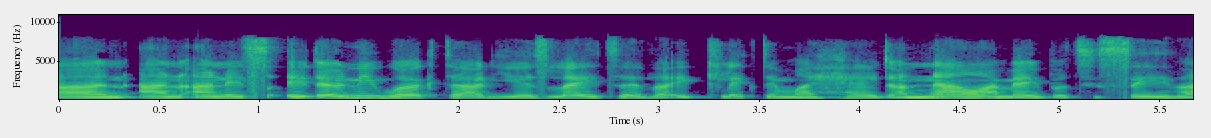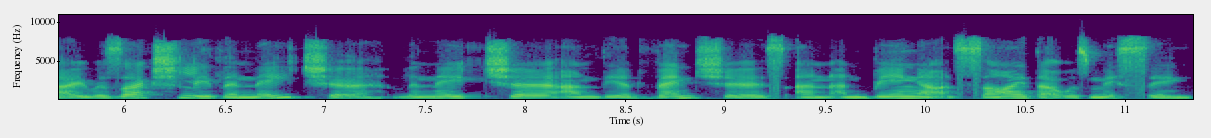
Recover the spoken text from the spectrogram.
and and and it's it only worked out years later that it clicked in my head and now i'm able to see that it was actually the nature the nature and the adventures and and being outside that was missing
